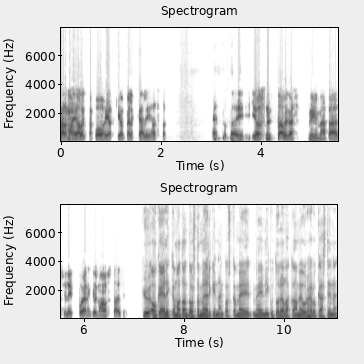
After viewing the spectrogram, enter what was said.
varmaan jalkapohjatkin on pelkkää lihasta. Et tota, jos nyt alkaisi myymään pääsylippuja, niin kyllä mä ostaisin. Kyllä, okei, eli mä otan tuosta merkinnän, koska me ei, me ei niin todellakaan, me urheilukästin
